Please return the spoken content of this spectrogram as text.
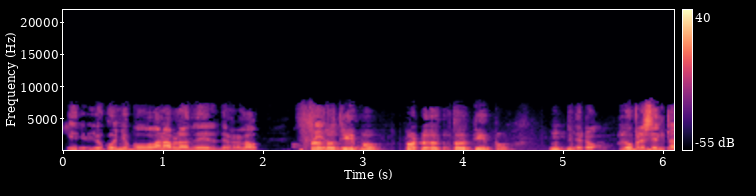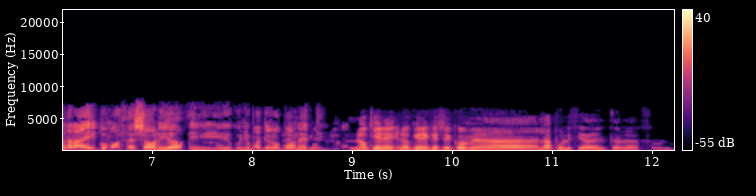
y yo, coño, pues van a hablar del, reloj. Prototipo, prototipo. Pero lo presentan ahí como accesorio y, coño, ¿para qué lo pones? No quiere, no quiere que se come la publicidad del teléfono.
